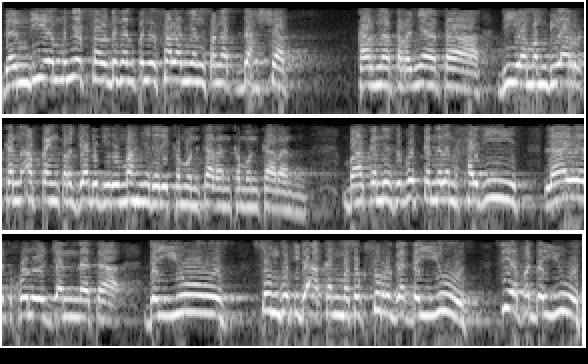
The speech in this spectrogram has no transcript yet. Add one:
Dan dia menyesal dengan penyesalan yang sangat dahsyat. Karena ternyata dia membiarkan apa yang terjadi di rumahnya dari kemunkaran-kemunkaran. Bahkan disebutkan dalam hadis, la yadkhulul jannata dayyus, sungguh tidak akan masuk surga dayyus. Siapa dayyus?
